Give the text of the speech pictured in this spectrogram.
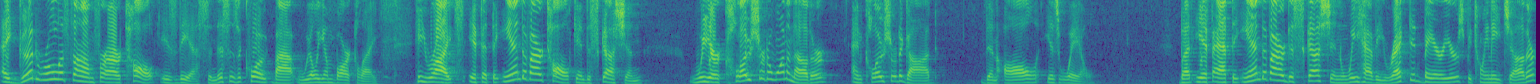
A good rule of thumb for our talk is this, and this is a quote by William Barclay. He writes, "If at the end of our talk and discussion we are closer to one another and closer to God, then all is well. But if at the end of our discussion we have erected barriers between each other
